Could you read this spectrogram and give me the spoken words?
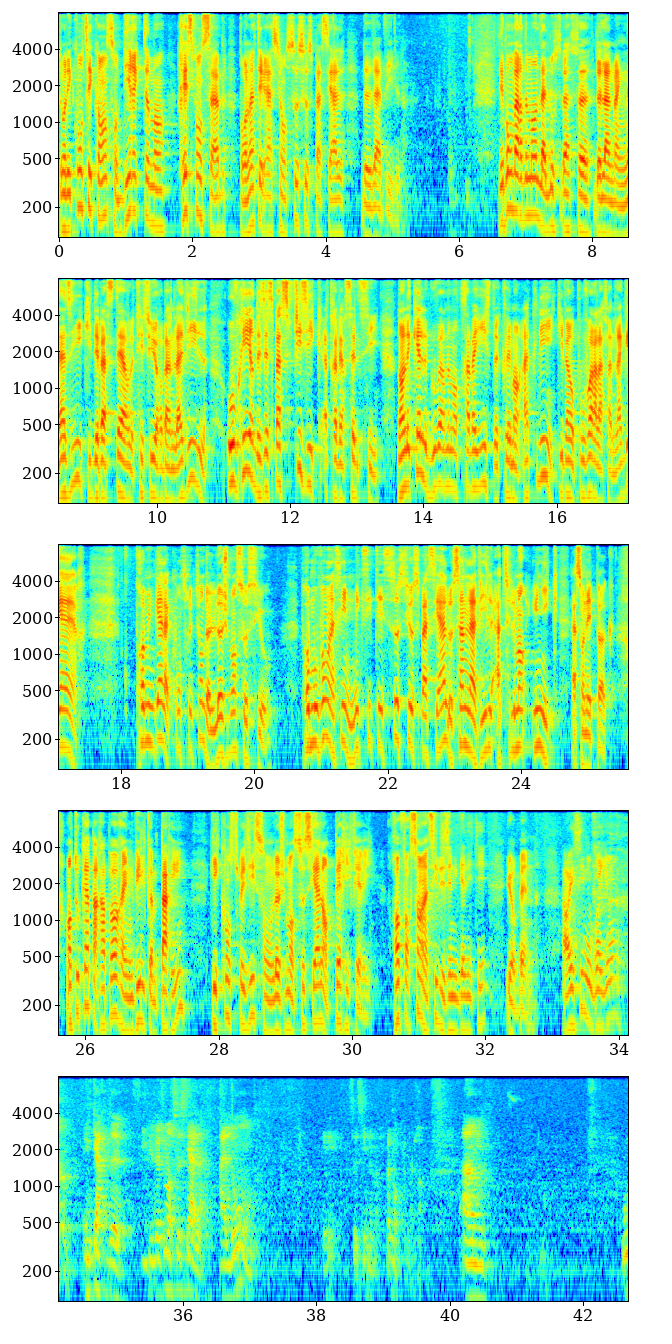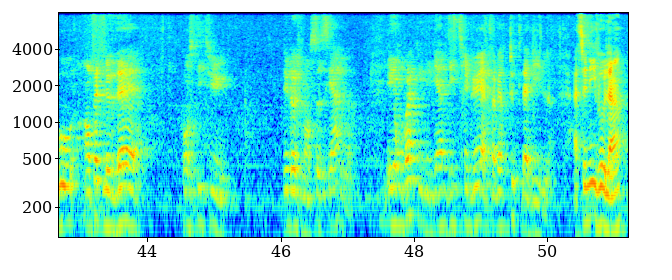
dont les conséquences sont directement responsables pour l'intégration socio-spatiale de la ville. Les bombardements de la Luftwaffe de l'Allemagne nazie, qui dévastèrent le tissu urbain de la ville, ouvrirent des espaces physiques à travers celle-ci, dans lesquels le gouvernement travailliste de Clément Attlee, qui vint au pouvoir à la fin de la guerre, promulgua la construction de logements sociaux, promouvant ainsi une mixité socio-spatiale au sein de la ville absolument unique à son époque, en tout cas par rapport à une ville comme Paris, qui construisit son logement social en périphérie, renforçant ainsi les inégalités urbaines. Alors ici, nous voyons une carte du logement social à Londres, et ceci ne marche pas non plus euh, où en fait le vert constitue des logements sociaux, et on voit qu'il est bien distribué à travers toute la ville. À ce niveau-là,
